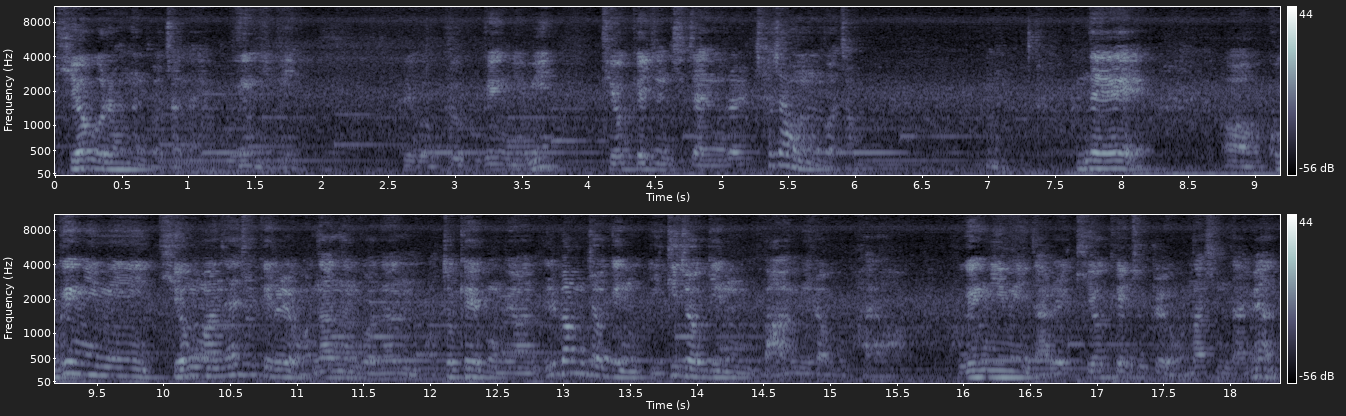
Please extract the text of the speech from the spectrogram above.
기억을 하는 거잖아요, 고객님이 기억해준 디자이너를 찾아오는 거죠. 음. 근데 어, 고객님이 기억만 해주기를 원하는 거는 어떻게 보면 일방적인 이기적인 마음이라고 봐요. 고객님이 나를 기억해 주길 원하신다면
